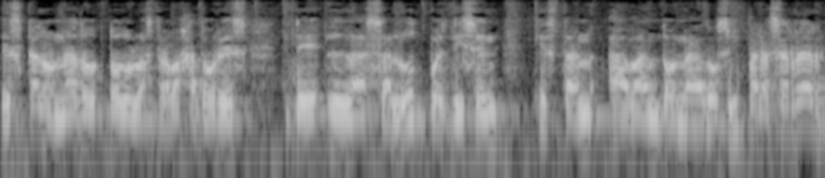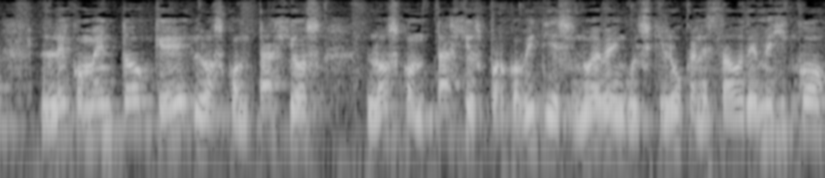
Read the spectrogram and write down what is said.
escalonado todos los trabajadores de la salud, pues dicen que están abandonados. Y para cerrar, le comento que los contagios, los contagios por COVID-19 en Huizquiluca, en el Estado de México,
